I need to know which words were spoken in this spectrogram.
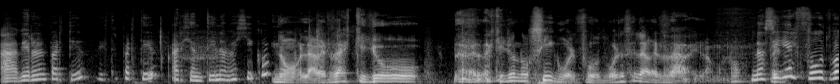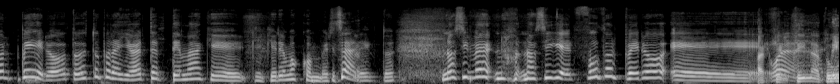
Ah, ¿Vieron el partido? ¿Viste el partido? Argentina-México. No, la verdad es que yo la verdad es que yo no sigo el fútbol, esa es la verdad, digamos, ¿no? No sigue el fútbol, pero todo esto para llevarte al tema que, queremos conversar, Héctor. No sirve, no, sigue el fútbol, pero eh, Argentina tuvo,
